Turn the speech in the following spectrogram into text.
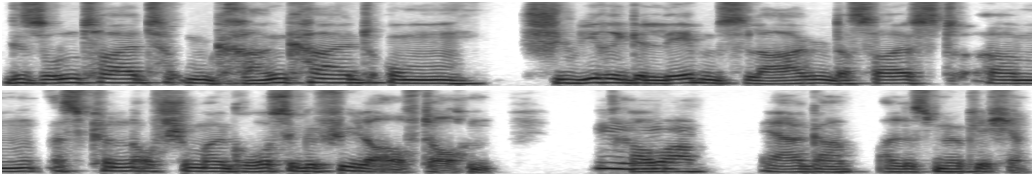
Gesundheit, um Krankheit, um schwierige Lebenslagen. Das heißt, ähm, es können auch schon mal große Gefühle auftauchen. Mhm. Trauer, Ärger, alles Mögliche.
